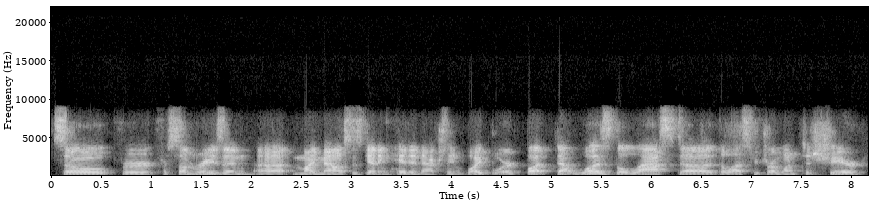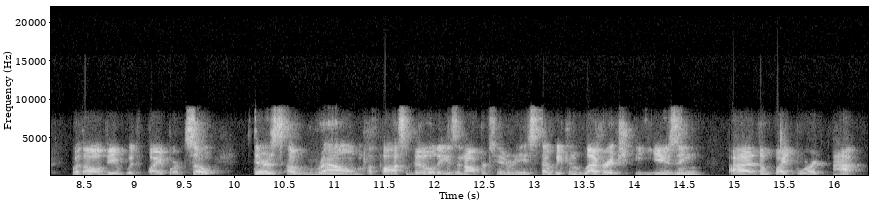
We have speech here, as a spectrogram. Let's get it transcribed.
so for for some reason, uh, my mouse is getting hidden actually in whiteboard, but that was the last uh, the last feature I wanted to share with all of you with whiteboard. So there's a realm of possibilities and opportunities that we can leverage using uh, the whiteboard app,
